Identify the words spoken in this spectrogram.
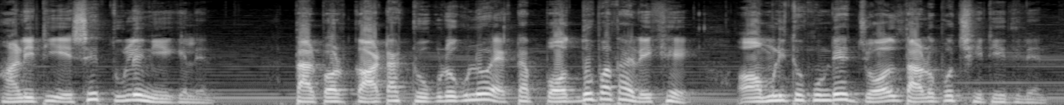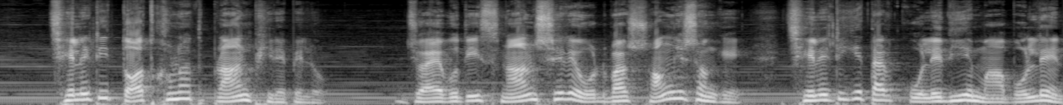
হাঁড়িটি এসে তুলে নিয়ে গেলেন। তারপর কাটা টুকরোগুলো একটা পদ্মপাতা রেখে অমৃতকুণ্ডে জল তার উপর ছিটিয়ে দিলেন। ছেলেটি তৎক্ষণাৎ প্রাণ ফিরে পেল। জয়াবতী স্নান সেরে ওঠবার সঙ্গে সঙ্গে ছেলেটিকে তার কোলে দিয়ে মা বললেন,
